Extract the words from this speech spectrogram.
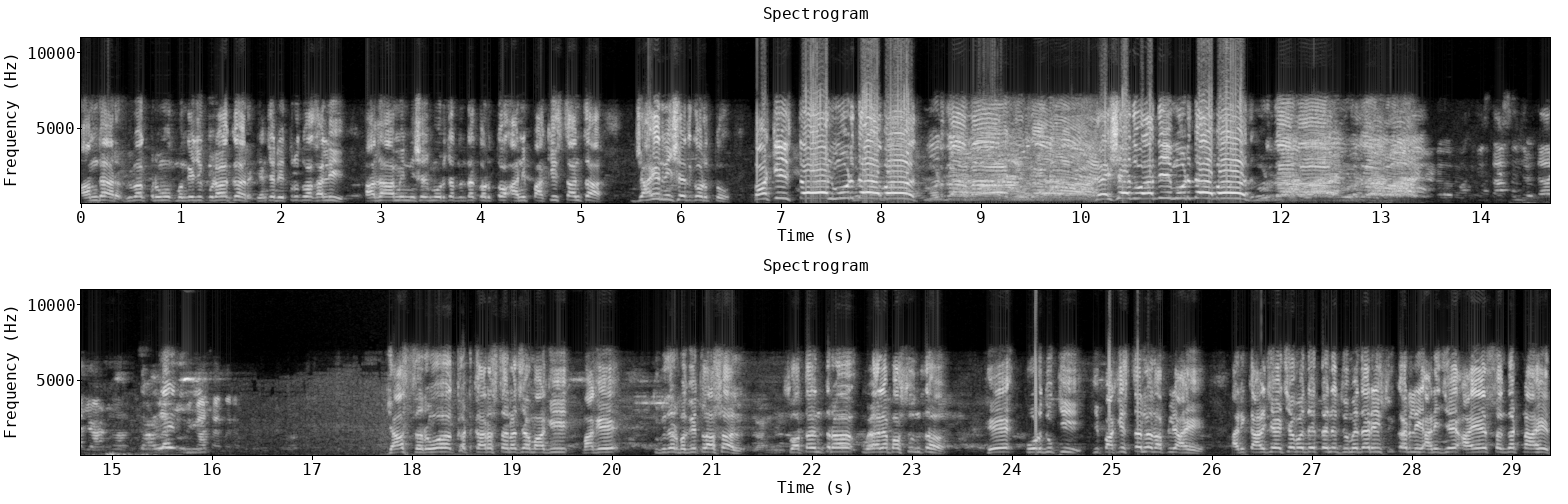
आमदार विभाग प्रमुख मंगेशजी कुडाळकर यांच्या नेतृत्वाखाली आज आम्ही निषेध मोर्चा त्यांचा करतो आणि पाकिस्तानचा जाहीर निषेध करतो. पाकिस्तान मुर्दाबाद! मुर्दाबाद दहशतवादी मुर्दाबाद! ह्या सर्व कट कारस्थानाच्या मागे मागे तुम्ही जर बघितलं असाल स्वातंत्र्य मिळाल्यापासूनच हे पोटदुखी ही पाकिस्तानच आपली आहे. आणि कालच्या याच्यामध्ये त्यांनी जिम्मेदारी स्वीकारली आणि जे आय एस संघटना आहेत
